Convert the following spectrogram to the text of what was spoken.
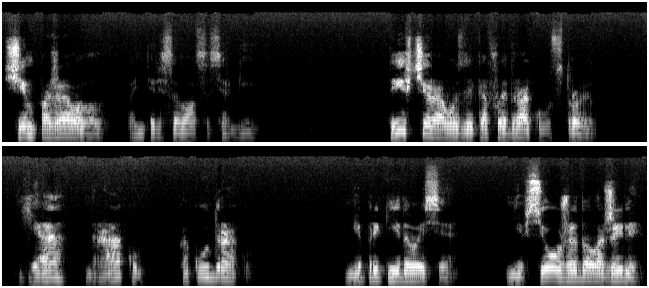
«С чем пожаловал?» — поинтересовался Сергей. «Ты вчера возле кафе драку устроил». «Я? Драку? Какую драку?» «Не прикидывайся. Мне все уже доложили».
